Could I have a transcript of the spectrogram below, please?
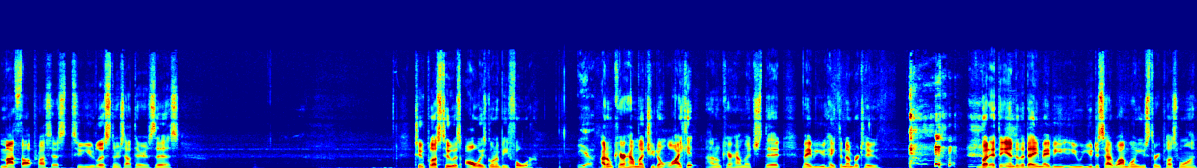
my thought process to you listeners out there is this two plus two is always going to be four. Yeah. I don't care how much you don't like it. I don't care how much that maybe you hate the number two. but at the end of the day, maybe you, you decide, well, I'm going to use three plus one.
